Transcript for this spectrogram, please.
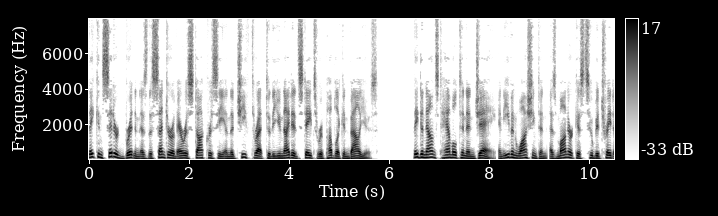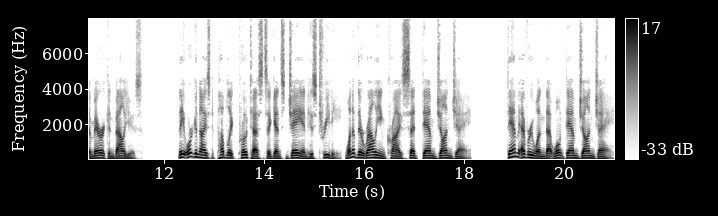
They considered Britain as the center of aristocracy and the chief threat to the United States republican values. They denounced Hamilton and Jay and even Washington as monarchists who betrayed American values. They organized public protests against Jay and his treaty. One of their rallying cries said, Damn John Jay. Damn everyone that won't damn John Jay.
